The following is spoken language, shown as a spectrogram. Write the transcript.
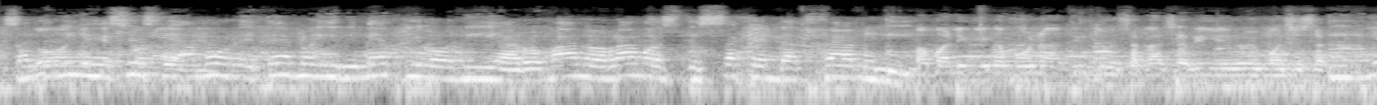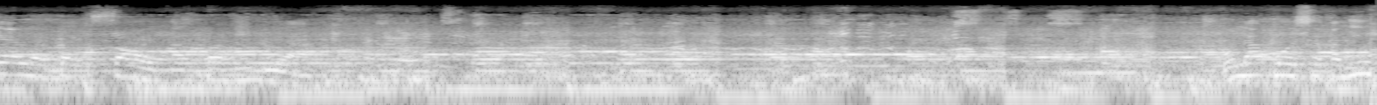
Santo Doon Niño Jesus de. Amor Eterno y Remedio ni uh, Romano Ramos II at family. Pabalikin na po natin doon sa Casarino yung mga sasakyan. Miguel Benson at pamilya. Mula po sa kalim.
